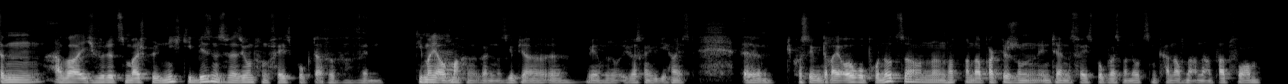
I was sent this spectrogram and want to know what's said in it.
ähm, aber ich würde zum Beispiel nicht die Business-Version von Facebook dafür verwenden die man ja auch ja. machen kann. Es gibt ja, äh, ich weiß gar nicht, wie die heißt. Äh, die kostet irgendwie drei Euro pro Nutzer und dann hat man da praktisch so ein internes Facebook, was man nutzen kann auf einer anderen Plattform.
